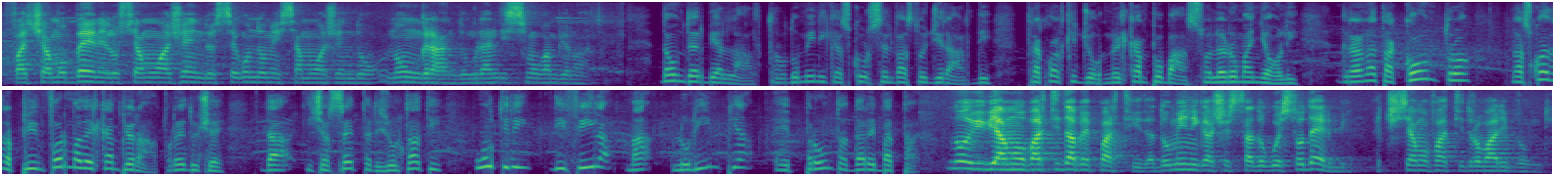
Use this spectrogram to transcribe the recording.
facciamo bene, lo stiamo facendo e secondo me stiamo facendo non un grande, un grandissimo campionato da un derby all'altro. Domenica scorsa il Vasto Girardi, tra qualche giorno il Campobasso alle Romagnoli, Granata contro la squadra più in forma del campionato, reduce da 17 risultati utili di fila, ma l'Olimpia è pronta a dare battaglia. Noi viviamo partita per partita, domenica c'è stato questo derby e ci siamo fatti trovare pronti.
